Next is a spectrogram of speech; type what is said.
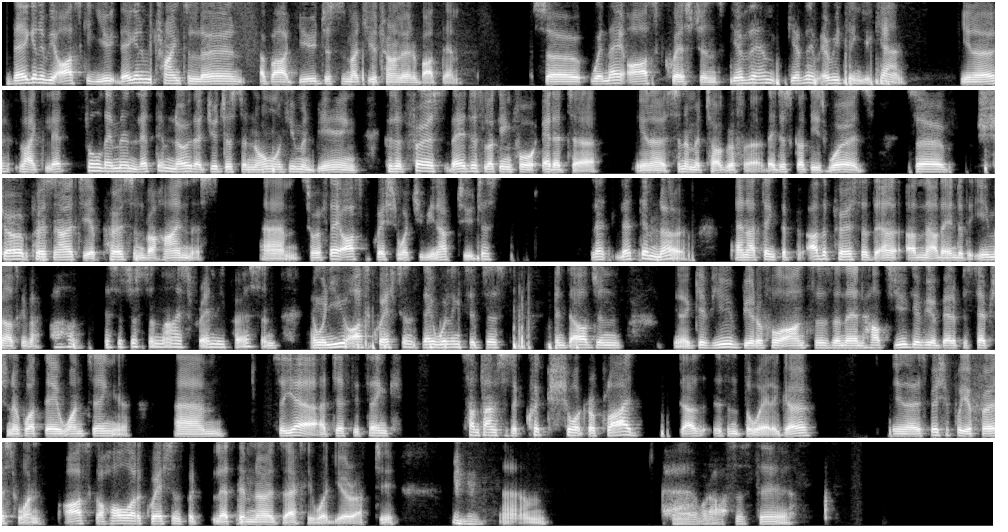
they're going to be asking you. They're going to be trying to learn about you just as much as you're trying to learn about them. So when they ask questions, give them give them everything you can. You know, like let fill them in, let them know that you're just a normal human being. Because at first they're just looking for editor, you know, cinematographer. They just got these words. So show a personality, a person behind this. Um, so if they ask a question, what you've been up to, just let let them know. And I think the other person at the, on the other end of the email is going to be like, "Oh, this is just a nice, friendly person." And when you ask questions, they're willing to just indulge and you know give you beautiful answers and then helps you give you a better perception of what they're wanting um, so yeah i definitely think sometimes just a quick short reply does isn't the way to go you know especially for your first one ask a whole lot of questions but let them know exactly what you're up to Mhm. um, uh, what else is there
